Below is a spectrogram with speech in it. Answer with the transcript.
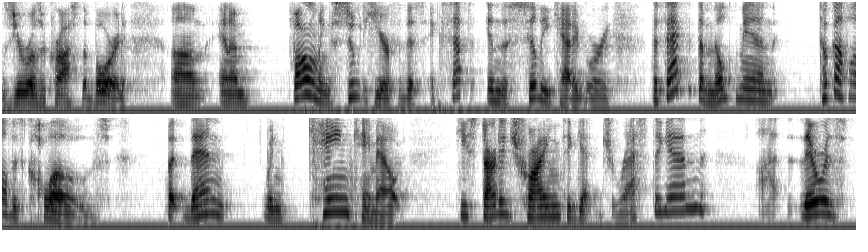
zeros across the board. Um, and I'm following suit here for this, except in the silly category. The fact that the milkman took off all of his clothes, but then when Kane came out, he started trying to get dressed again. Uh, there was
